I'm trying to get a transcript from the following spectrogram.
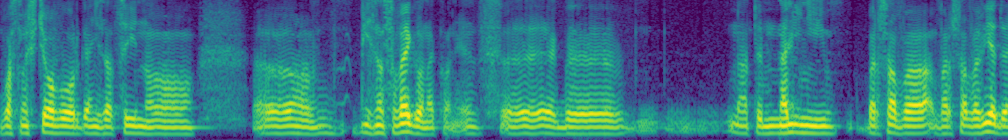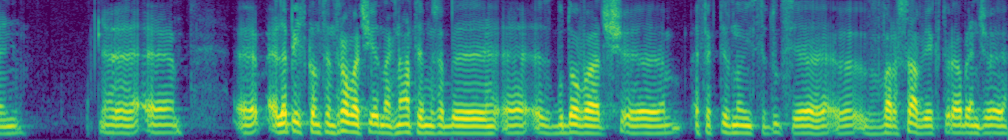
własnościowo-organizacyjno e, biznesowego na koniec, e, jakby na tym, na linii Warszawa, Warszawa-Wiedeń, e, e, e, lepiej skoncentrować się jednak na tym, żeby e, zbudować e, efektywną instytucję e, w Warszawie, która będzie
